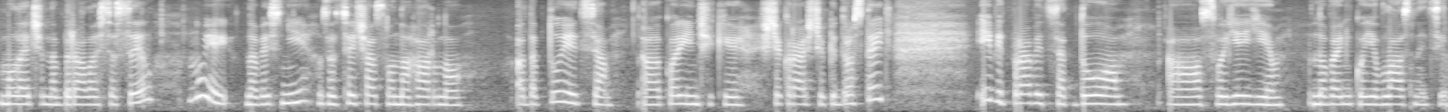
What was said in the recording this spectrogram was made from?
малеча набиралася сил. Ну і навесні за цей час вона гарно адаптується, корінчики ще краще підростить і відправиться до своєї новенької власниці.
